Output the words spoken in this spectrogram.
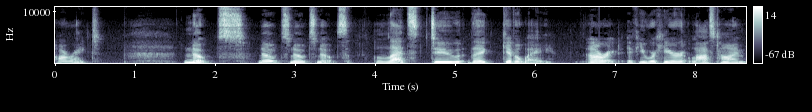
All right. Notes, notes, notes, notes. Let's do the giveaway. All right, if you were here last time,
